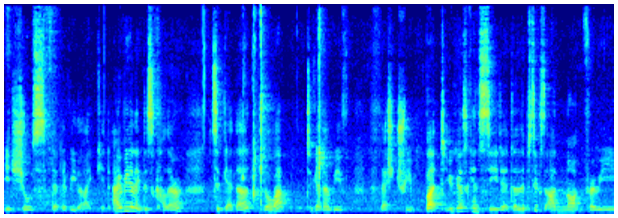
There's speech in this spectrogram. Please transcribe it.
it shows that I really like it. I really like this color together blow up together with flash 3 but you guys can see that the lipsticks are not very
